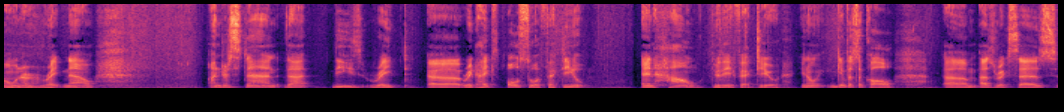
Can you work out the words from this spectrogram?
owner right now, understand that these rate uh, rate hikes also affect you. And how do they affect you? You know, give us a call. Um, as Rick says,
